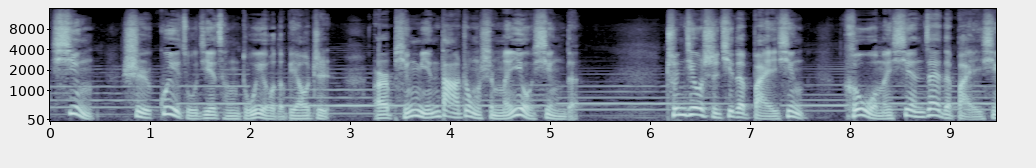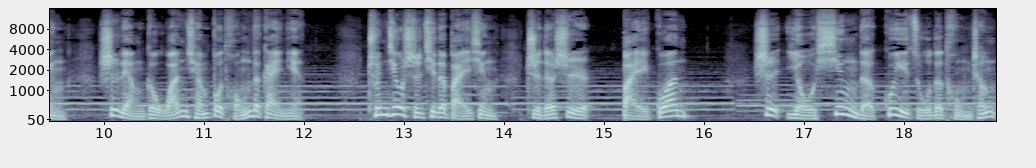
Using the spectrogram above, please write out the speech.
姓是贵族阶层独有的标志。而平民大众是没有姓的。春秋时期的百姓和我们现在的百姓是两个完全不同的概念。春秋时期的百姓指的是百官，是有姓的贵族的统称，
